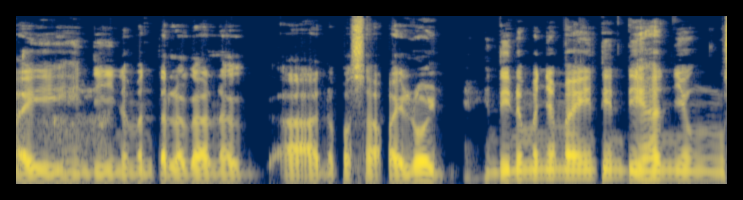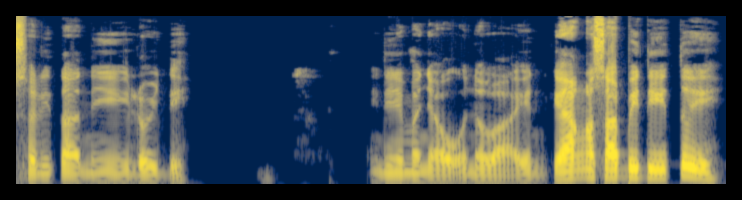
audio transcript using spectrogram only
ay hindi naman talaga nag uh, pa sa kay Lord. Hindi naman niya maintindihan yung salita ni Lord eh hindi naman niya uunawain. Kaya nga sabi dito eh,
